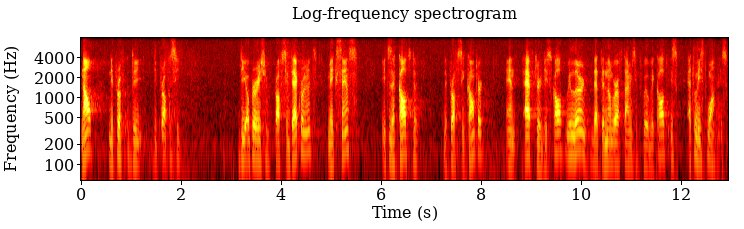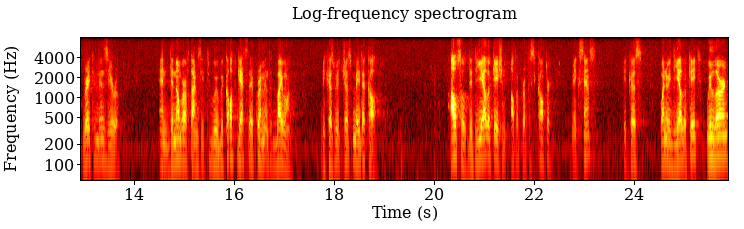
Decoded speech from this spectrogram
Now, the, the, the prophecy, the operation prophecy decrement makes sense. It is a call to the, the prophecy counter, and after this call, we learn that the number of times it will be called is at least one, is greater than zero. And the number of times it will be called gets decremented by one, because we just made a call. Also, the deallocation of a prophecy counter makes sense because when we deallocate, we learn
